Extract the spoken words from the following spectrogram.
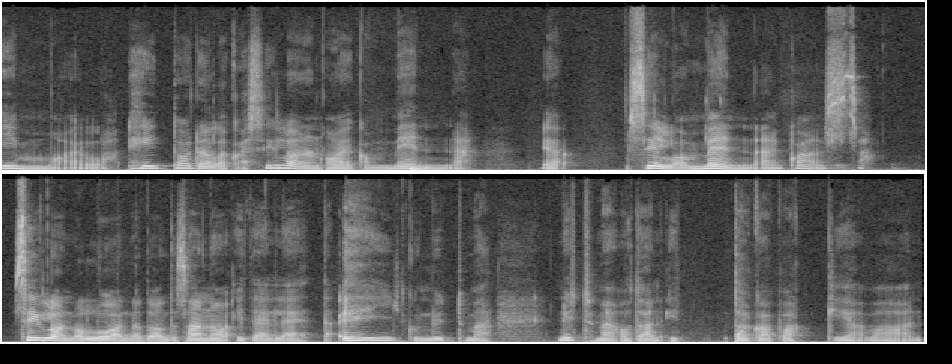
himmailla. Ei todellakaan. Silloin on aika mennä. Ja silloin mennään kanssa silloin on luonnotonta sanoa itselle, että ei kun nyt mä, nyt mä otan it- takapakkia, vaan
